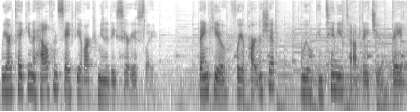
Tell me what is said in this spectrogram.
We are taking the health and safety of our community seriously. Thank you for your partnership, and we will continue to update you daily.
